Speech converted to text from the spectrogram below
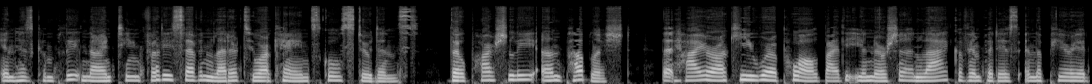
in his complete 1937 letter to arcane school students, though partially unpublished, that hierarchy were appalled by the inertia and lack of impetus in the period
